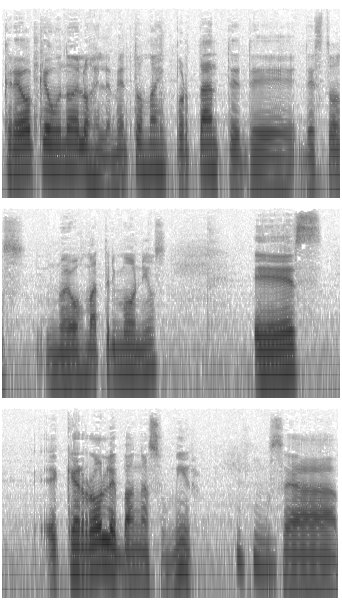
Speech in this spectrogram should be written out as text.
creo que uno de los elementos más importantes de, estos nuevos matrimonios es eh, qué roles van a asumir. O sea,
